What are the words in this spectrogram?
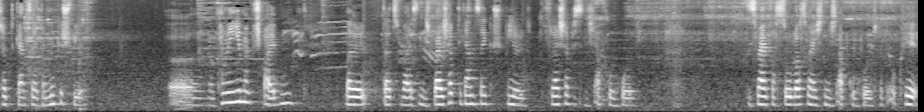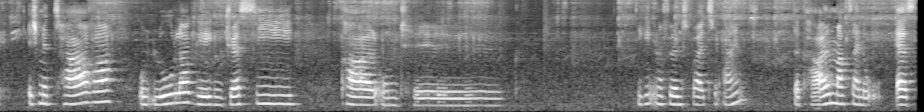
Ich habe die ganze Zeit damit gespielt. Äh, kann mir jemand schreiben? Weil dazu weiß ich nicht. Weil ich habe die ganze Zeit gespielt. Vielleicht habe ich es nicht abgeholt. Das war einfach so los, weil ich es nicht abgeholt habe. Okay. Ich mit Tara und Lola gegen Jesse, Karl und Hick. Die Gegner führen 2 zu 1. Der Karl macht seine. Er ist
